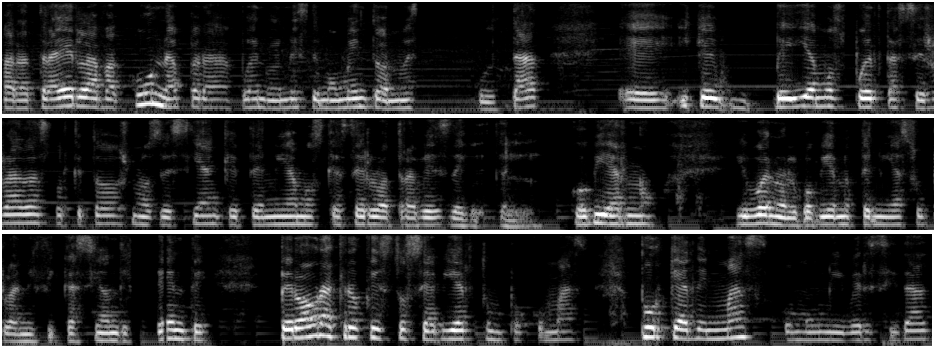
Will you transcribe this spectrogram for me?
para traer la vacuna para, bueno, en este momento a nuestra facultad, eh, y que veíamos puertas cerradas porque todos nos decían que teníamos que hacerlo a través del gobierno. y bueno, el gobierno tenía su planificación diferente, pero ahora creo que esto se ha abierto un poco más, porque además como universidad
